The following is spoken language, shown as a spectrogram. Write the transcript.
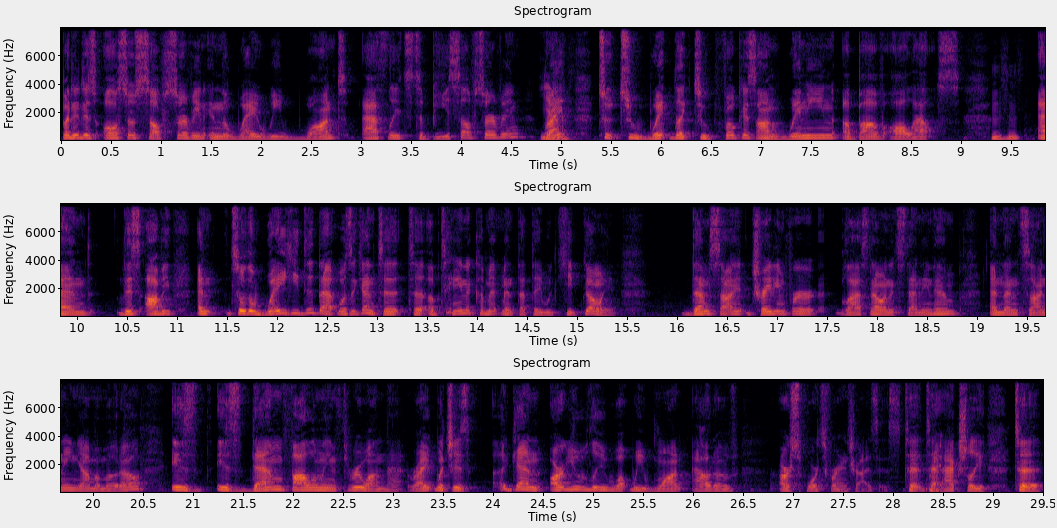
but it is also self-serving in the way we want athletes to be self-serving, yeah. right? To to win like to focus on winning above all else. Mm-hmm. And this obvious and so the way he did that was again to to obtain a commitment that they would keep going them sign, trading for Glasnow and extending him, and then signing Yamamoto is is them following through on that, right? Which is again, arguably what we want out of our sports franchises to, to right. actually to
